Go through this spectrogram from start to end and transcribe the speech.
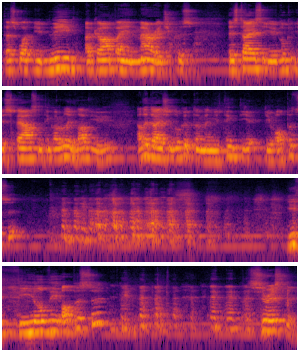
That's what you need agape in marriage because there's days that you look at your spouse and think, I really love you. Other days you look at them and you think the, the opposite. you feel the opposite? Seriously.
